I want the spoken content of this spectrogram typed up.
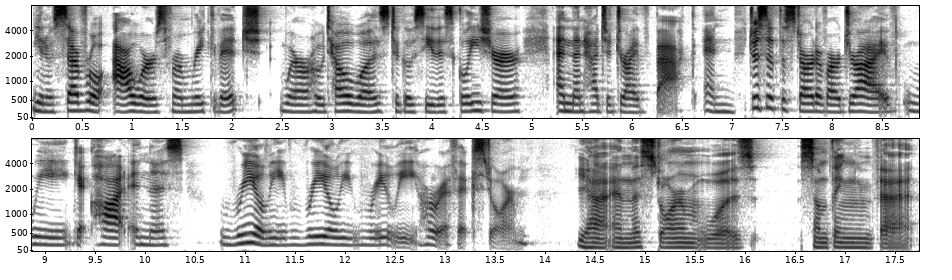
you know, several hours from Reykjavik, where our hotel was, to go see this glacier, and then had to drive back. And just at the start of our drive, we get caught in this really, really, really horrific storm. Yeah, and this storm was something that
